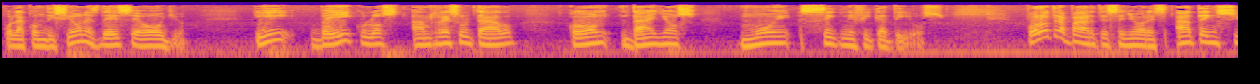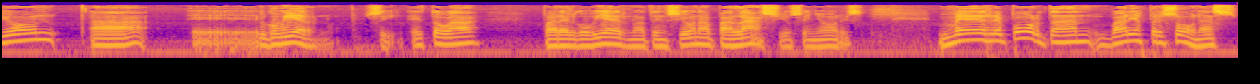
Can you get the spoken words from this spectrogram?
por las condiciones de ese hoyo y vehículos han resultado con daños muy significativos. Por otra parte, señores, atención a eh, el gobierno. Sí, esto va para el gobierno. Atención a Palacio, señores. Me reportan varias personas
